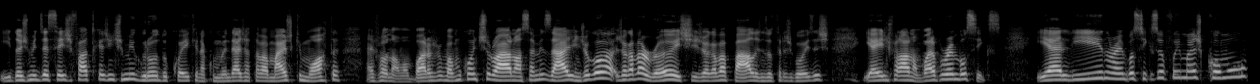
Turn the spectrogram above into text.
e 2016, de fato, que a gente migrou do Quake, né? A comunidade já estava mais do que morta. A gente falou, não, vamos continuar a nossa amizade. A gente jogou, jogava Rush, jogava Paladins, outras coisas. E aí a gente falou, ah, não, bora pro Rainbow Six. E ali no Rainbow Six eu fui mais como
